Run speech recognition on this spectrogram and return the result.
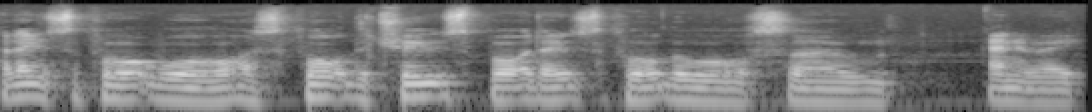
I don't support war. I support the troops but I don't support the war so anyway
